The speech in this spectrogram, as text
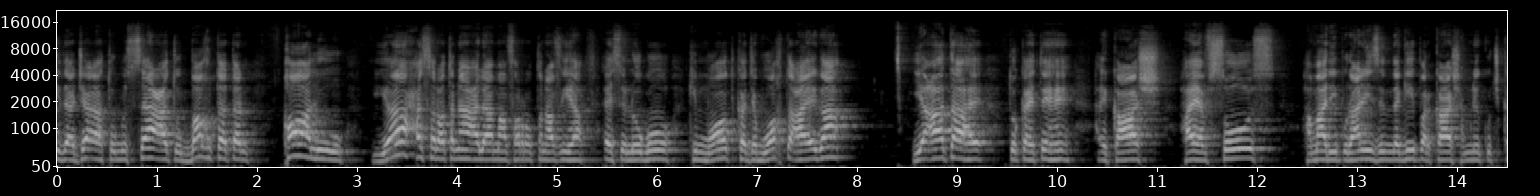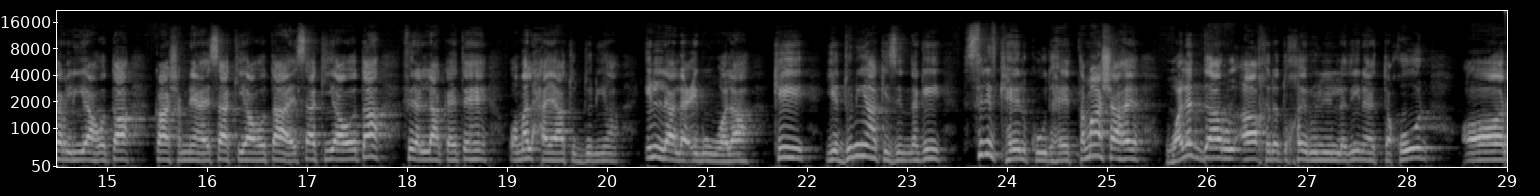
اذا جاءتم الساعة بغتتا قالوا یا حسرتنا علی ما فرطنا فیہا ایسے لوگوں کی موت کا جب وقت آئے گا، یا آتا ہے، تو کہتے ہیں ہے کاش ہے افسوس، ہماری پرانی زندگی پر کاش ہم نے کچھ کر لیا ہوتا، کاش ہم نے ایسا کیا ہوتا، ایسا کیا ہوتا. پھر اللہ کہتے ہیں وَمَلْ حَيَاتُ الدُّنْيَا إِلَّا لَعِبٌ وَلَا. کہ یہ دنیا کی زندگی صرف کھیل کود ہے، تماشا ہے وَلَدْدَارُ الْآخِرَةُ خَيْرُ لِلَّذِينَ يَتَّقُونَ۔ اور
